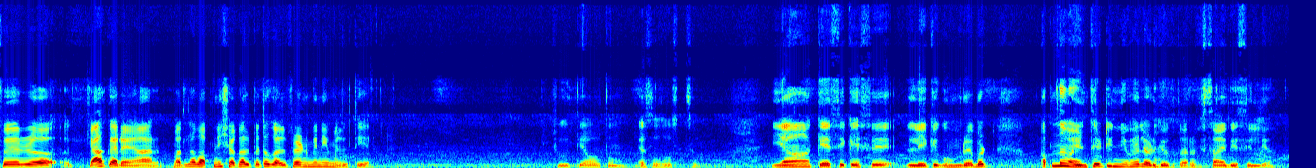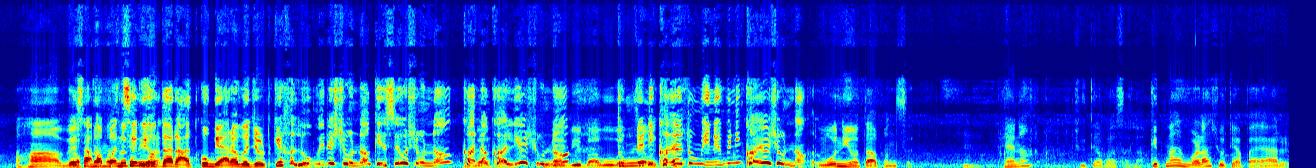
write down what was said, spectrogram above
फिर क्या करें यार? मतलब अपनी शक्ल पे तो गर्लफ्रेंड भी नहीं मिलती है। चूतिया हो तुम ऐसा सोचते हो। यहाँ कैसे कैसे लेके घूम रहे बट अपना माइंडसेट ही नहीं है भाई लड़कियों की तरफ़ शायद इसीलिए। हाँ वैसा अपन मतलब से नहीं होता रात को ग्यारह बजे उठ के हेलो मेरे सोना कैसे हो सोना? खाना खा लिया सोना? बाबू तुमने नहीं खाया तो मैंने भी नहीं खाया सोना? वो नहीं होता अपन से। हम्म, है ना? चूतिया पास वाला। कितना बड़ा चूतिया पाया यार।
